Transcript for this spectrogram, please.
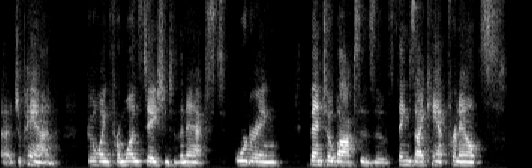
uh, Japan, going from one station to the next, ordering bento boxes of things I can't pronounce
